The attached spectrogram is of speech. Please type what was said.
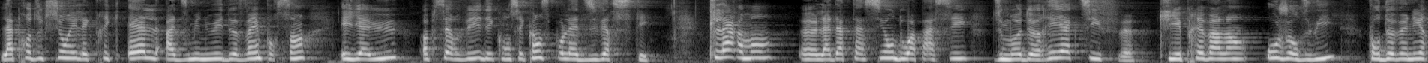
La production électrique, elle, a diminué de 20% et il y a eu observé des conséquences pour la diversité. Clairement, euh, l'adaptation doit passer du mode réactif qui est prévalent aujourd'hui pour devenir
